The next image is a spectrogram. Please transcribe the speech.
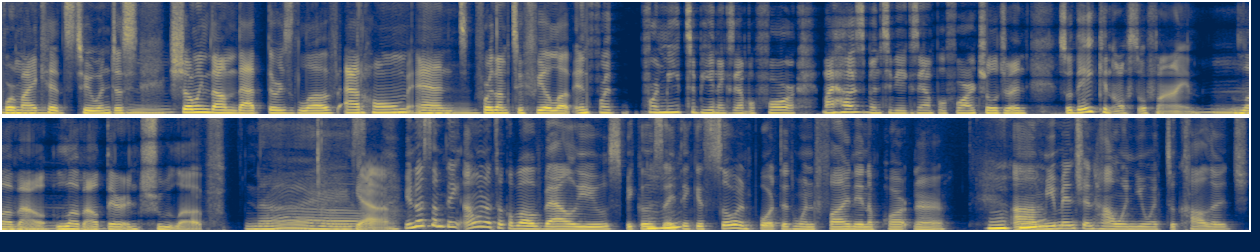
for my mm-hmm. kids too and just mm-hmm. showing them that there's love at home and for them to feel love. And for for me to be an example for my husband to be example for our children so they can also find love out love out there and true love Nice. yeah You know something? I want to talk about values because I mm-hmm. think it's so important when finding a partner. Mm-hmm. Um, you mentioned how when you went to college,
